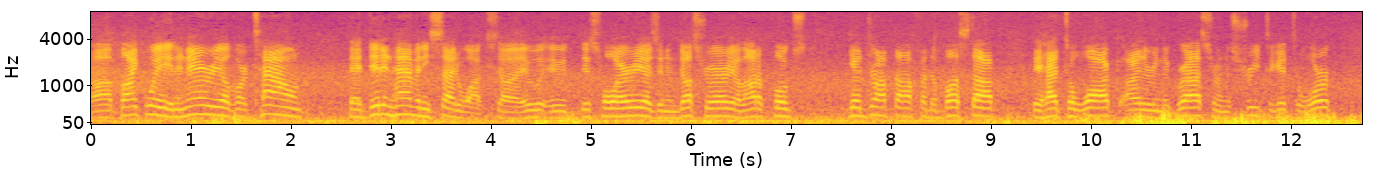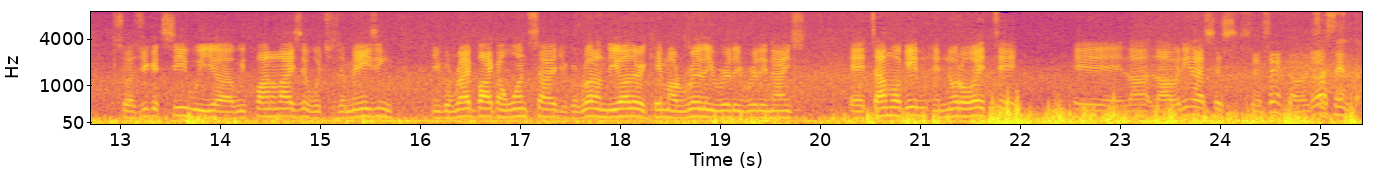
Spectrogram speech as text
uh, bikeway in an area of our town that didn't have any sidewalks. Uh, it, it, this whole area is an industrial area. A lot of folks get dropped off at the bus stop. They had to walk either in the grass or in the street to get to work. So as you can see, we uh, we finalized it, which is amazing. You can ride bike on one side, you can run on the other. It came out really, really, really nice. Eh, estamos aquí en noroeste, eh, la, la, avenida 60, ¿verdad? 60.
